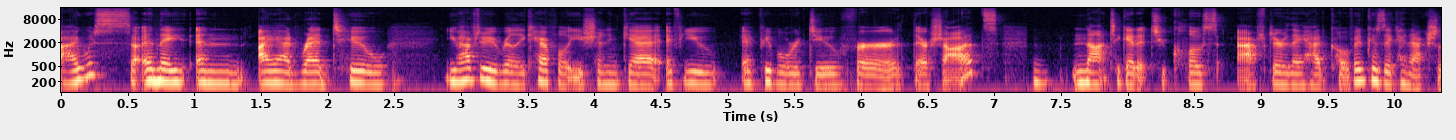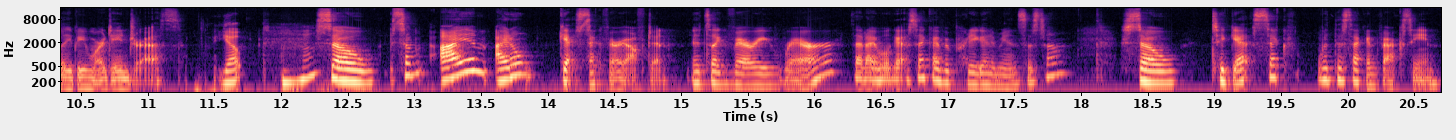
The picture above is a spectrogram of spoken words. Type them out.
I was, so, and they, and I had read too, you have to be really careful. You shouldn't get, if you, if people were due for their shots, not to get it too close after they had COVID because it can actually be more dangerous. yep. Mhm. So some I am I don't get sick very often. It's like very rare that I will get sick. I have a pretty good immune system. So to get sick with the second vaccine,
